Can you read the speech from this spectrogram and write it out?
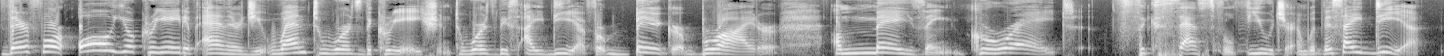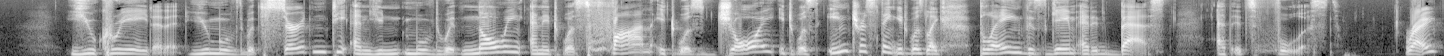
Therefore, all your creative energy went towards the creation, towards this idea for bigger, brighter, amazing, great, successful future. And with this idea, you created it. You moved with certainty and you moved with knowing, and it was fun, it was joy, it was interesting. It was like playing this game at its best, at its fullest, right?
